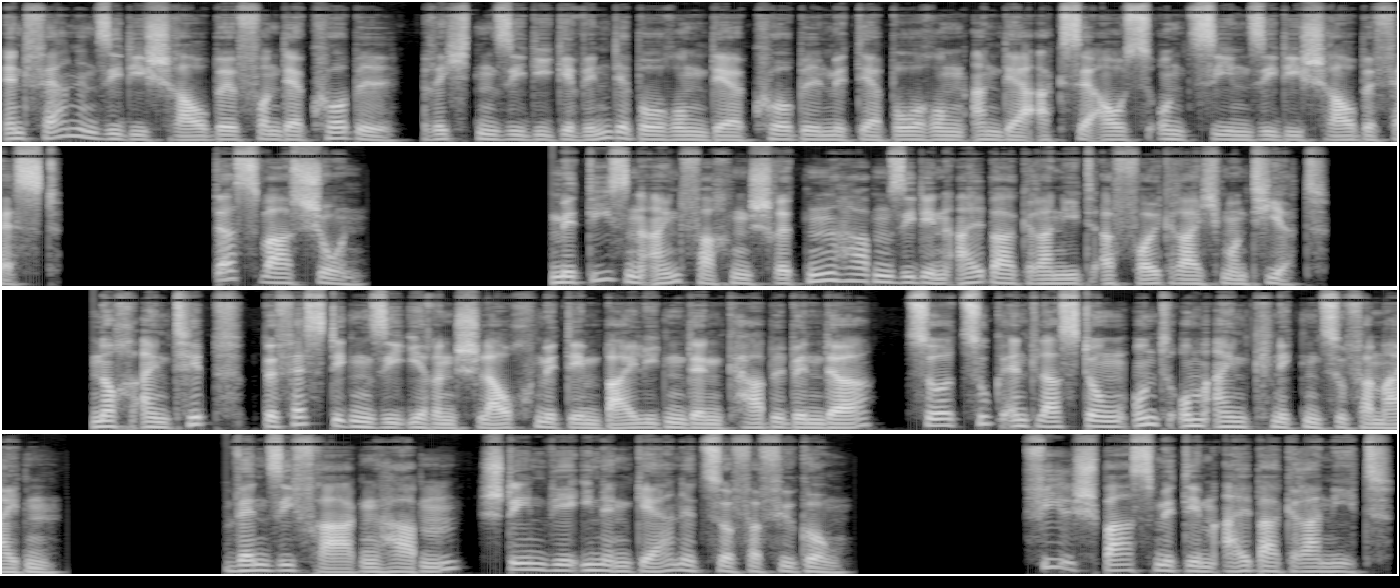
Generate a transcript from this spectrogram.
Entfernen Sie die Schraube von der Kurbel, richten Sie die Gewindebohrung der Kurbel mit der Bohrung an der Achse aus und ziehen Sie die Schraube fest. Das war's schon. Mit diesen einfachen Schritten haben Sie den Alba Granit erfolgreich montiert. Noch ein Tipp, befestigen Sie Ihren Schlauch mit dem beiliegenden Kabelbinder zur Zugentlastung und um ein Knicken zu vermeiden. Wenn Sie Fragen haben, stehen wir Ihnen gerne zur Verfügung. Viel Spaß mit dem Alba Granit.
